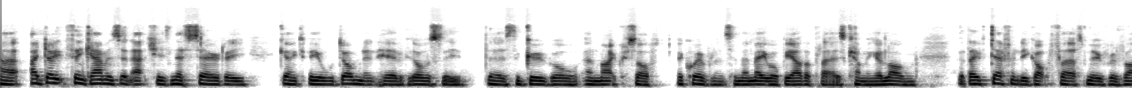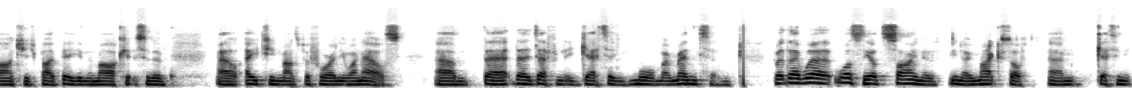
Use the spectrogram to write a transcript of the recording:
Uh, I don't think Amazon actually is necessarily going to be all dominant here because obviously there's the Google and Microsoft equivalents, and there may well be other players coming along. But they've definitely got first mover advantage by being in the market sort of well 18 months before anyone else. Um, they're they're definitely getting more momentum. But there were was the odd sign of you know Microsoft um, getting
